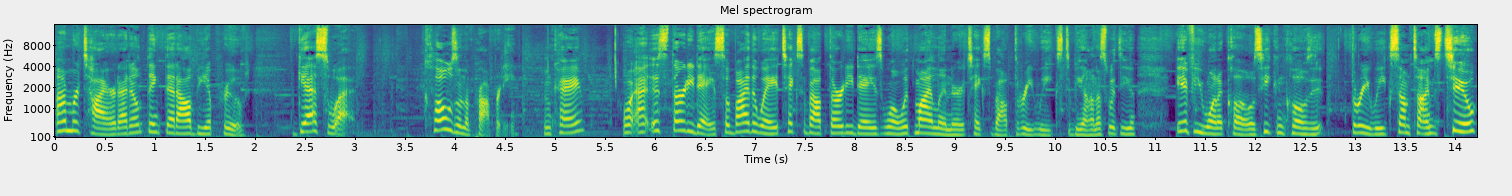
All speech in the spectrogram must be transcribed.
I'm retired. I don't think that I'll be approved. Guess what? Close on the property, okay? Or uh, it's 30 days. So, by the way, it takes about 30 days. Well, with my lender, it takes about three weeks, to be honest with you. If you want to close, he can close it three weeks, sometimes two.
